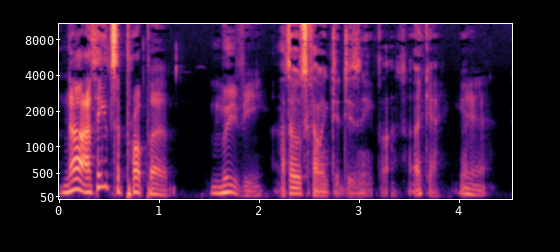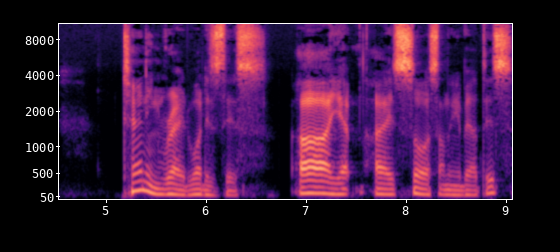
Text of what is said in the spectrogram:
No, I think it's a proper movie. I thought it was coming to Disney Plus. Okay, Yeah. Turning Red, what is this? Oh, yep. I saw something about this.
